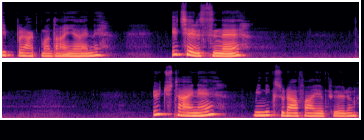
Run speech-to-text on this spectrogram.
İp bırakmadan yani. İçerisine 3 tane minik zürafa yapıyorum.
